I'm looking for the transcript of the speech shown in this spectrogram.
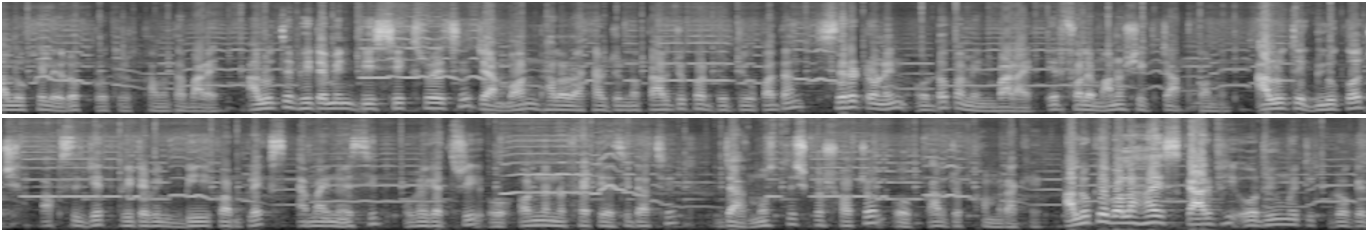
আলু খেলে রোগ প্রতিরোধ ক্ষমতা বাড়ে। আলুতে ভিটামিন বি সিক্স রয়েছে, যা মন ভালো রাখার জন্য কার্যকর দুটি উপাদান, সেরোটোনিন ও ডোপামিন বাড়ায়। এর ফলে মানসিক চাপ কমে। আলুতে গ্লুকোজ, অক্সিজেট, vitamin B complex, amino acid, omega three ও অন্যান্য ফ্যাটি অ্যাসিড আছে, যা মস্তিষ্ক সচল ও কার্যক্ষম রাখে। আলুকে বলা হয় স্কারভি ও রিউমেটিক রোগের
